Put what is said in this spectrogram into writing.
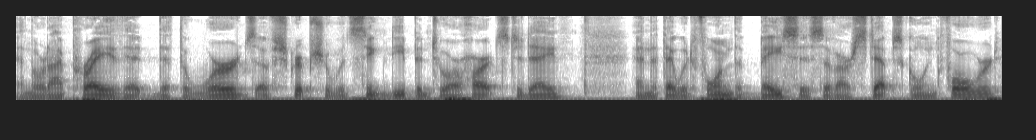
And Lord, I pray that, that the words of Scripture would sink deep into our hearts today and that they would form the basis of our steps going forward.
